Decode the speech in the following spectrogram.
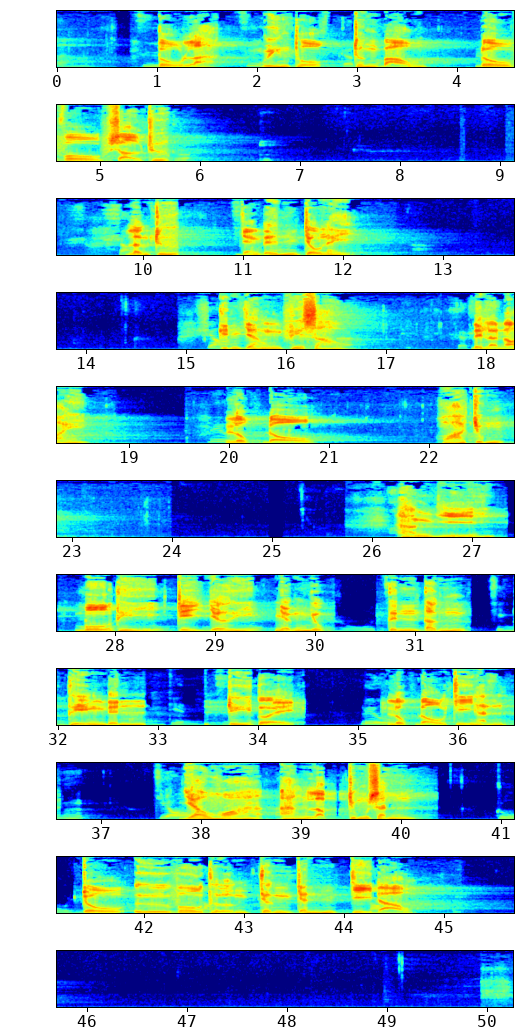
Tụ lạc, Quyến thuộc, Trân bảo, Đồ vô sở trước. Lần trước Giảng đến chỗ này. Kinh văn phía sau. Đây là nói, Lục độ Hóa chúng. Hằng dĩ, Bố thí, trì giới, Nhẫn nhục, Tinh tấn, Thiền định, Trí tuệ, Lục độ chi hạnh, Giáo hóa, an lập chúng sanh, Trụ ư vô thượng chân chánh chi đạo.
